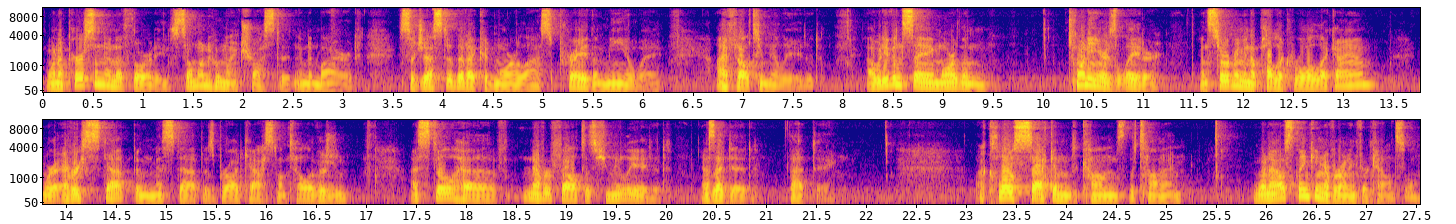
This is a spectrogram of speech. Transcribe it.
When a person in authority, someone whom I trusted and admired, suggested that I could more or less pray the me away, I felt humiliated. I would even say more than 20 years later, and serving in a public role like I am, where every step and misstep is broadcast on television, I still have never felt as humiliated as I did that day. A close second comes the time when I was thinking of running for council.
